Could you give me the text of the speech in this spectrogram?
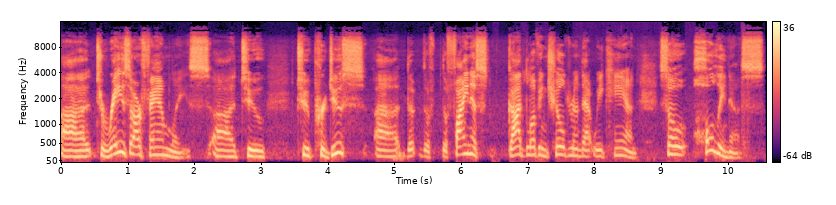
uh, to raise our families, uh, to, to produce uh, the, the, the finest God loving children that we can. So, holiness,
